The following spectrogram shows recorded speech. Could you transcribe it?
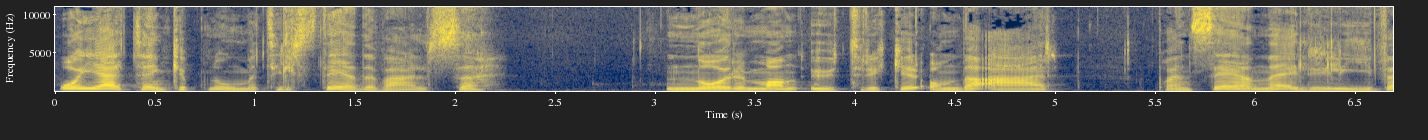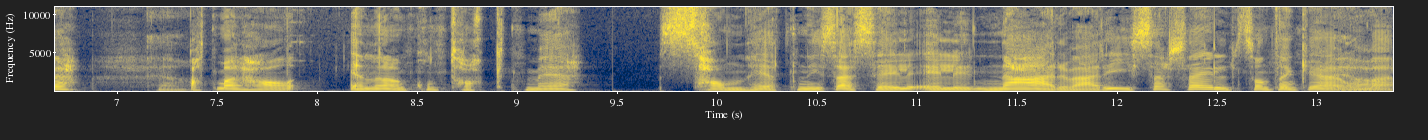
Og jeg tenker på noe med tilstedeværelse når man uttrykker om det er på en scene eller i livet, ja. at man har en eller annen kontakt med sannheten i seg selv, eller nærværet i seg selv. Sånn tenker jeg om det.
